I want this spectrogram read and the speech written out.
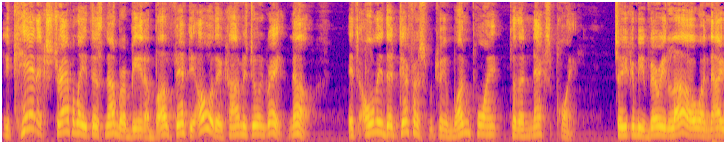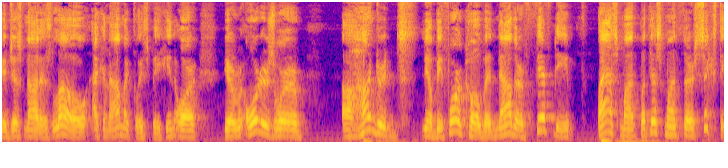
you can't extrapolate this number being above 50. Oh, the economy's doing great. No. It's only the difference between one point to the next point. So you can be very low and now you're just not as low, economically speaking, or your orders were a 100 you know, before COVID. Now they're 50 last month, but this month they're 60.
